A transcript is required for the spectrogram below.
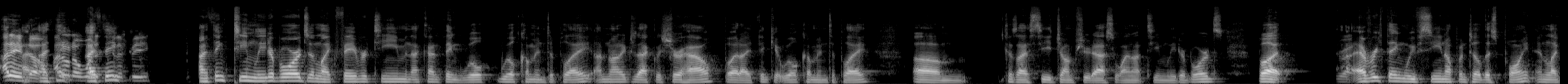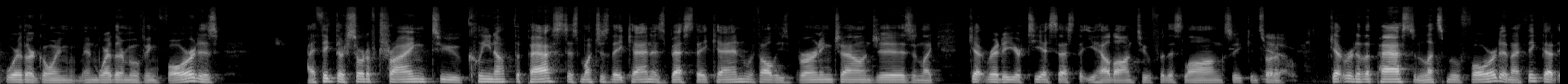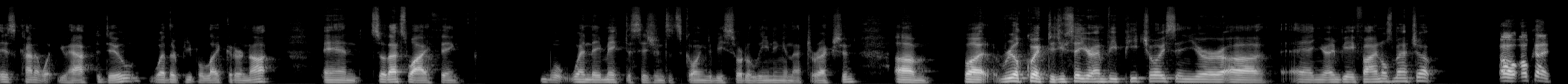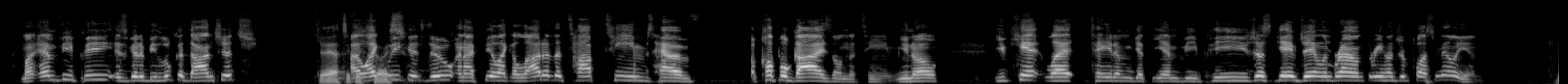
I didn't know. I, I, think, I don't know what I it's think, gonna be. I think team leaderboards and like favorite team and that kind of thing will will come into play. I'm not exactly sure how, but I think it will come into play. Um, because I see jump shoot ask why not team leaderboards, but right. everything we've seen up until this point and like where they're going and where they're moving forward is I think they're sort of trying to clean up the past as much as they can, as best they can, with all these burning challenges and like get rid of your TSS that you held on to for this long, so you can sort yeah. of get rid of the past and let's move forward. And I think that is kind of what you have to do, whether people like it or not. And so that's why I think w- when they make decisions, it's going to be sort of leaning in that direction. Um, but real quick, did you say your MVP choice in your uh and your NBA Finals matchup? Oh, okay. My MVP is going to be Luka Doncic. Okay, that's a good I like choice. what he could do, and I feel like a lot of the top teams have a couple guys on the team. You know, you can't let Tatum get the MVP. You just gave Jaylen Brown 300 plus million.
